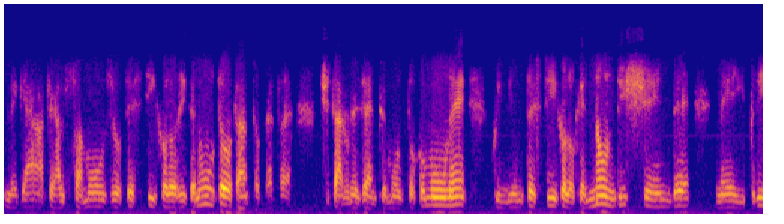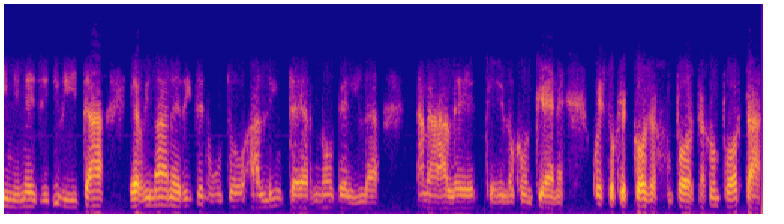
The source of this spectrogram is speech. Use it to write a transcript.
legate al famoso testicolo ritenuto, tanto per citare un esempio molto comune, quindi un testicolo che non discende nei primi mesi di vita e rimane ritenuto all'interno del canale che lo contiene. Questo che cosa comporta? Comporta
